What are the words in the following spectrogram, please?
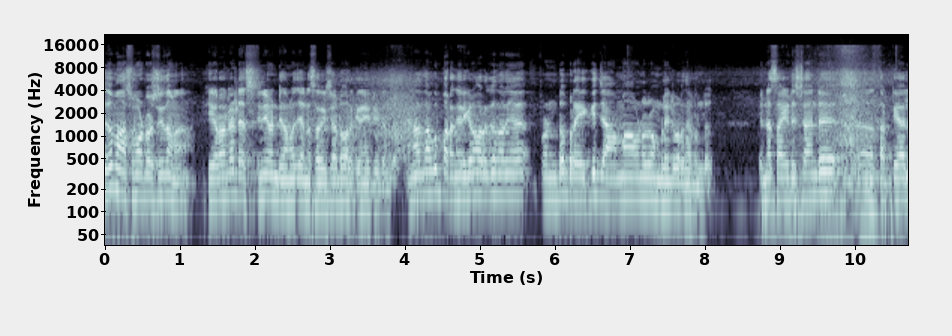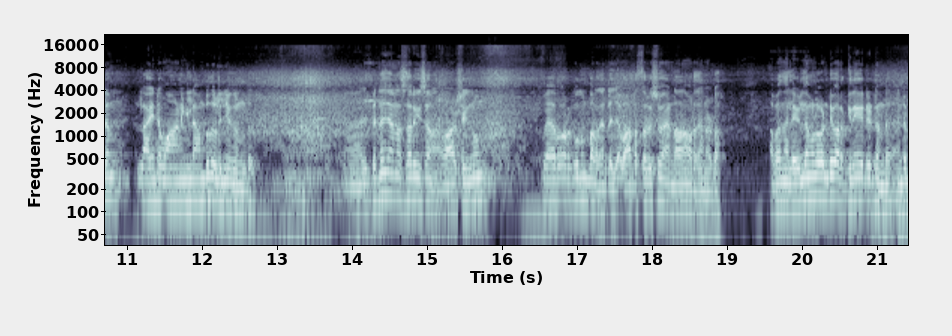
ഇത് മാസ് മോട്ടോഴ്സ് ഇതാണ് ഹീറോന്റെ ഡെസ്റ്റിനി വേണ്ടി നമ്മൾ ജന സർവീസായിട്ട് വർക്കിന് കയറ്റിയിട്ടുണ്ട് അതിനകത്ത് നമുക്ക് പറഞ്ഞിരിക്കുന്ന വർക്ക് എന്ന് പറഞ്ഞാൽ ഫ്രണ്ട് ബ്രേക്ക് ജാം ആവുന്ന ഒരു കംപ്ലയിന്റ് പറഞ്ഞിട്ടുണ്ട്. പിന്നെ സൈഡ് സ്റ്റാൻഡ് തട്ടിയാലും അതിന്റെ വാണിംഗ് ലാമ്പ് തെളിഞ്ഞിട്ടുണ്ട് പിന്നെ ജനറൽ സർവീസാണ് വാഷിങ്ങും വേറെ വർക്കൊന്നും പറഞ്ഞിട്ടില്ല. വാട്ടർ സർവീസ് വേണ്ടാന്ന് പറഞ്ഞു കേട്ടോ. അപ്പോൾ നിലവിൽ നമ്മൾ വണ്ടി വർക്കിന് കയറ്റിയിട്ടുണ്ട് എന്റെ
